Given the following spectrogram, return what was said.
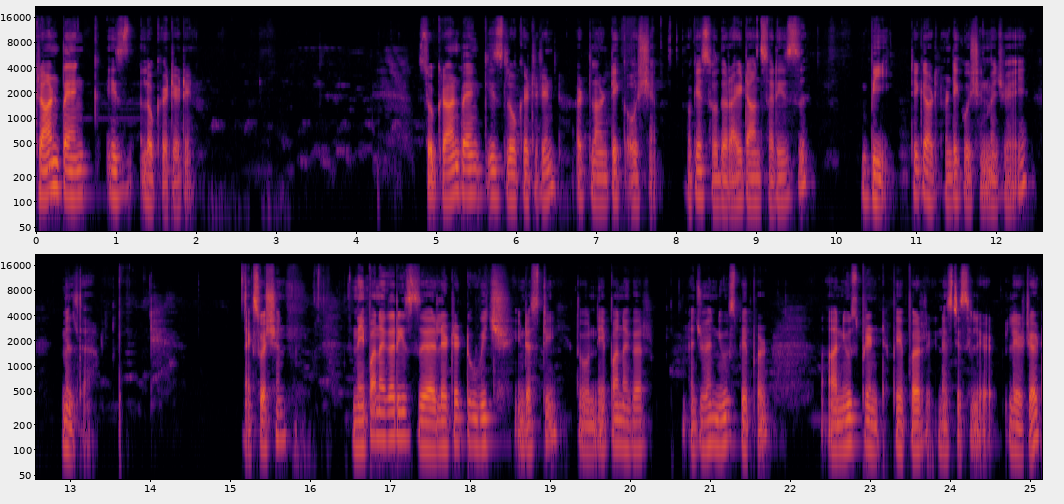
Grand Bank is located in so, grand bank is located in atlantic ocean. Okay, so the right answer is b. ठीक है? अटलांटिक ओशन में जो है ये मिलता है। Next question Nepanagar is related to which industry तो नेपा नगर जो है newspaper news print paper industry से रिलेटेड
